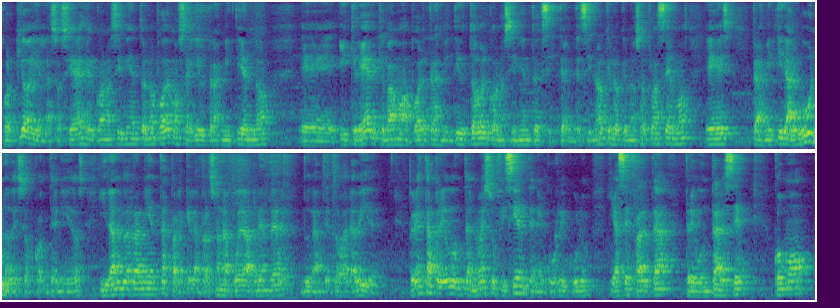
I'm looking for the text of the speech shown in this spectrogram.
porque hoy en las sociedades del conocimiento no podemos seguir transmitiendo eh, y creer que vamos a poder transmitir todo el conocimiento existente, sino que lo que nosotros hacemos es transmitir alguno de esos contenidos y dando herramientas para que la persona pueda aprender durante toda la vida. Pero esta pregunta no es suficiente en el currículum y hace falta preguntarse cómo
